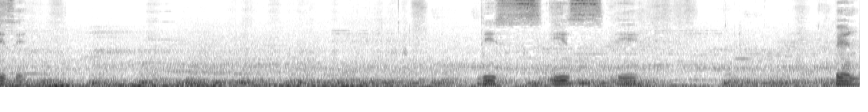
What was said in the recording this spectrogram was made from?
ऐसे this is a pen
